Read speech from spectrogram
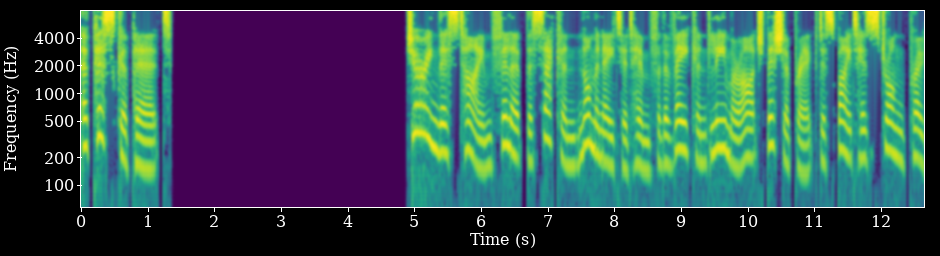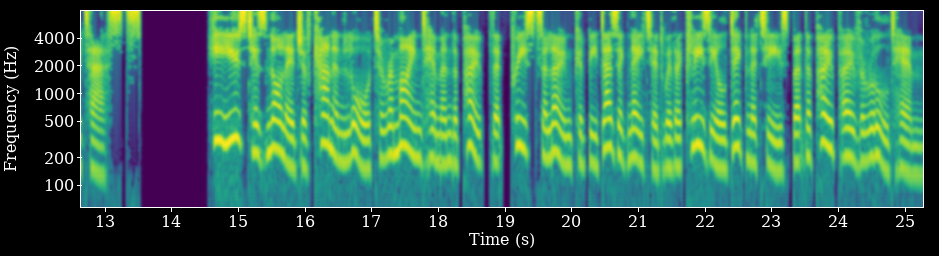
Episcopate. During this time Philip II nominated him for the vacant Lima archbishopric despite his strong protests. He used his knowledge of canon law to remind him and the Pope that priests alone could be designated with ecclesial dignities but the Pope overruled him.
